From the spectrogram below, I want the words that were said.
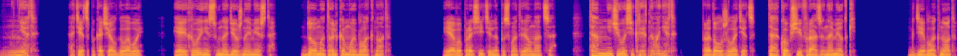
«Нет», Отец покачал головой. «Я их вынес в надежное место. Дома только мой блокнот». Я вопросительно посмотрел на отца. «Там ничего секретного нет», — продолжил отец. «Так, общие фразы, наметки». «Где блокнот?»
